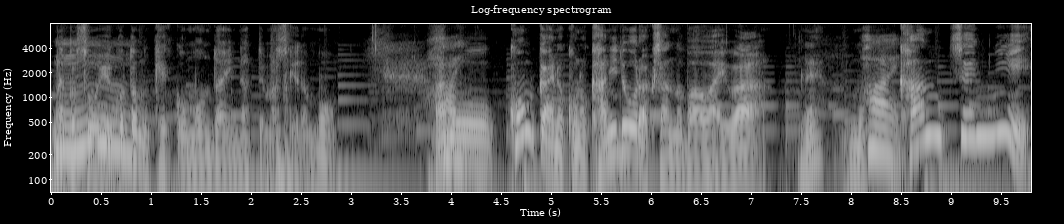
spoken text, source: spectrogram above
うん、なんかそういうことも結構問題になってますけども、あの、今回のこのカニ道楽さんの場合は、ね、もうはい。完全に、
